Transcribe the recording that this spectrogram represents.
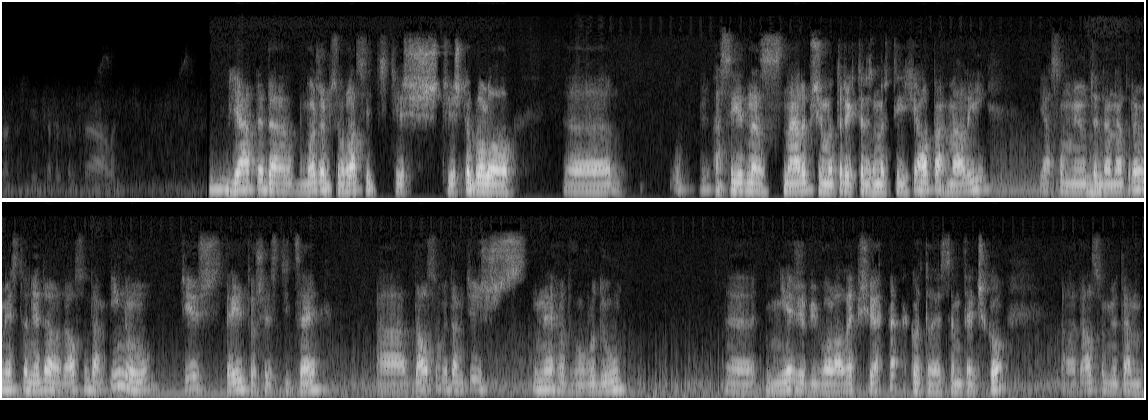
24 dokonca, ale... Ja teda môžem súhlasiť, tiež, tiež to bolo uh, asi jedna z najlepších motoriek, ktoré sme v tých Alpách mali. Ja som ju teda na prvé miesto nedal, dal som tam inú, tiež z tejto šestice a dal som ju tam tiež z iného dôvodu. E, nie, že by bola lepšia ako to SMT, ale dal som ju tam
